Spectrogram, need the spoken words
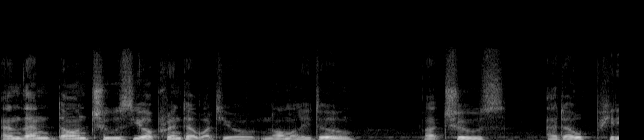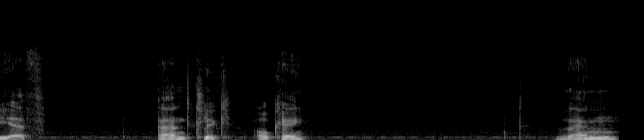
and then don't choose your printer what you normally do but choose Adobe PDF and click OK then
